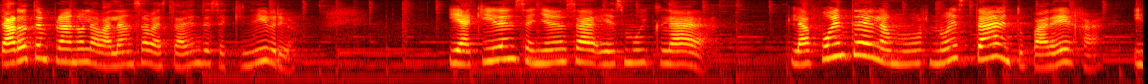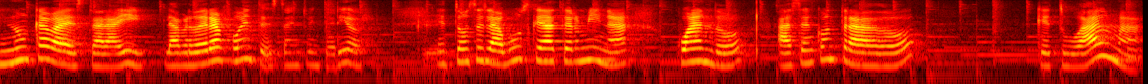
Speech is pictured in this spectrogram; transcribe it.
Tarde o temprano la balanza va a estar en desequilibrio. Y aquí la enseñanza es muy clara. La fuente del amor no está en tu pareja y nunca va a estar ahí. La verdadera fuente está en tu interior. Entonces la búsqueda termina cuando has encontrado que tu alma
